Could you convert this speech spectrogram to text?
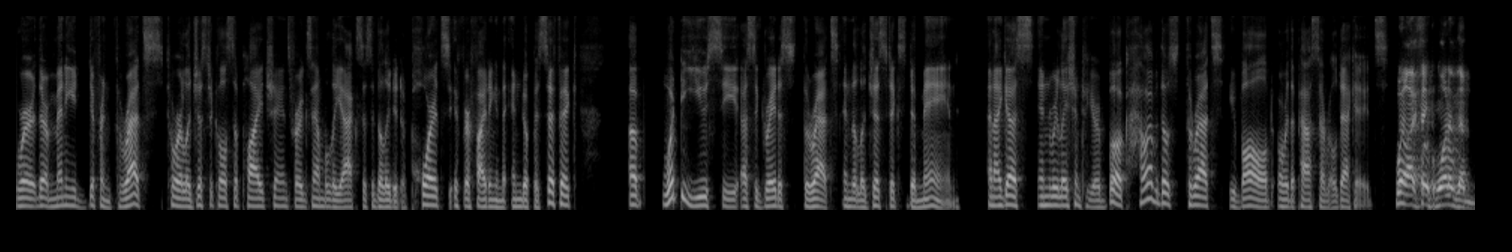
where there are many different threats to our logistical supply chains. For example, the accessibility to ports if we're fighting in the Indo Pacific. Uh, what do you see as the greatest threats in the logistics domain? And I guess in relation to your book, how have those threats evolved over the past several decades? Well, I think one of the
